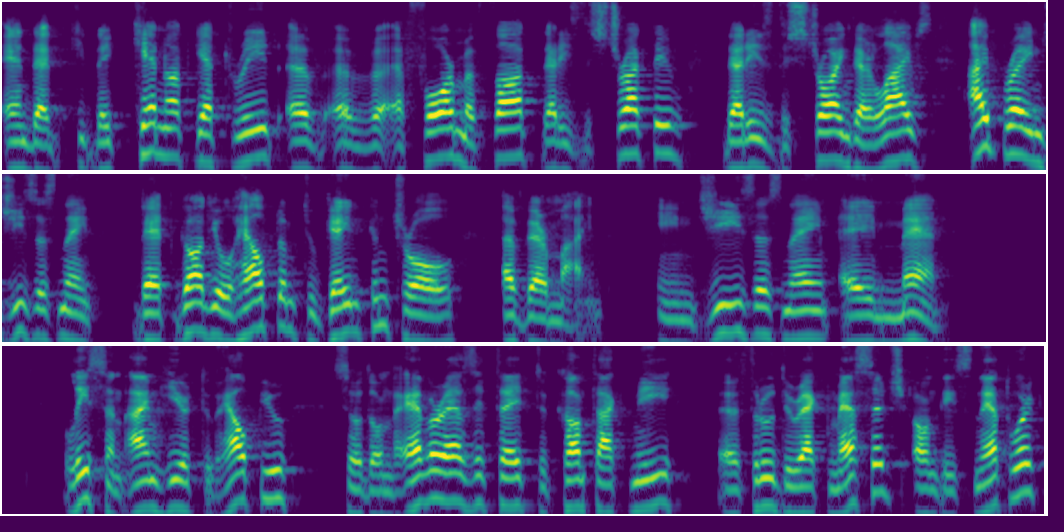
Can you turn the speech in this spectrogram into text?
and that they cannot get rid of, of a form of thought that is destructive, that is destroying their lives. I pray in Jesus' name that God, you'll help them to gain control of their mind. In Jesus' name, amen. Listen, I'm here to help you, so don't ever hesitate to contact me uh, through direct message on this network.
